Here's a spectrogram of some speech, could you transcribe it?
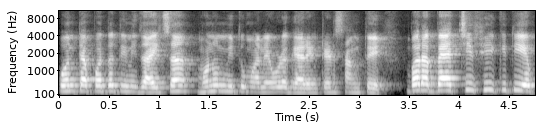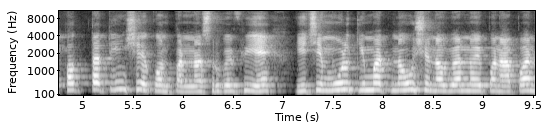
कोणत्या पद्धतीने जायचं? म्हणून मी तुम्हाला एवढं गॅरंटेड सांगतोय. बरं बॅचची फी किती आहे? फक्त तीनशे एकोणपन्नास रुपये फी आहे. हिची मूळ किंमत नऊशे नव्याण्णव आहे पण आपण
